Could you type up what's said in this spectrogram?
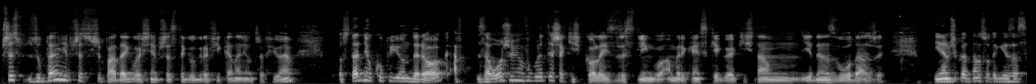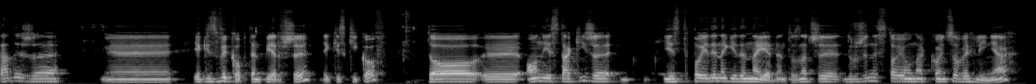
przez, zupełnie przez przypadek, właśnie przez tego grafika na nią trafiłem, ostatnio kupił ją The Rock, a założył ją w ogóle też jakiś kolej z wrestlingu amerykańskiego, jakiś tam jeden z włodarzy. I na przykład tam są takie zasady, że e, jak jest wykop ten pierwszy, jak jest kick-off, to y, on jest taki, że jest pojedynek jeden na jeden. To znaczy drużyny stoją na końcowych liniach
